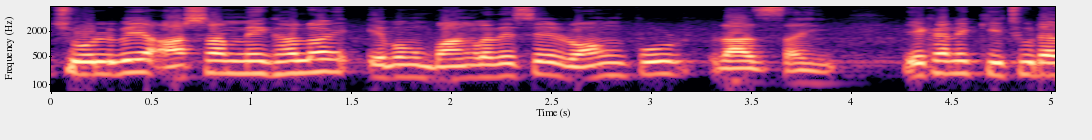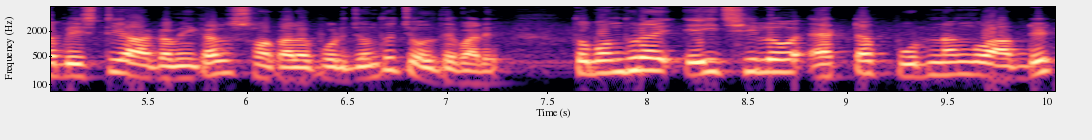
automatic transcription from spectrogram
চলবে আসাম মেঘালয় এবং বাংলাদেশের রংপুর রাজশাহী। এখানে কিছুটা বৃষ্টি আগামীকাল সকাল পর্যন্ত চলতে পারে। তো বন্ধুরা, এই ছিল একটা পূর্ণাঙ্গ আপডেট।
